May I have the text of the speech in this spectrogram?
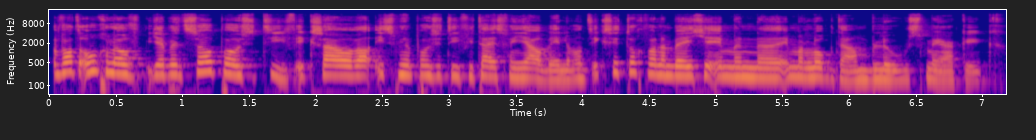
wat ongelooflijk, jij bent zo positief. Ik zou wel iets meer positiviteit van jou willen. Want ik zit toch wel een beetje in mijn, eh, in mijn lockdown blues, merk ik.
